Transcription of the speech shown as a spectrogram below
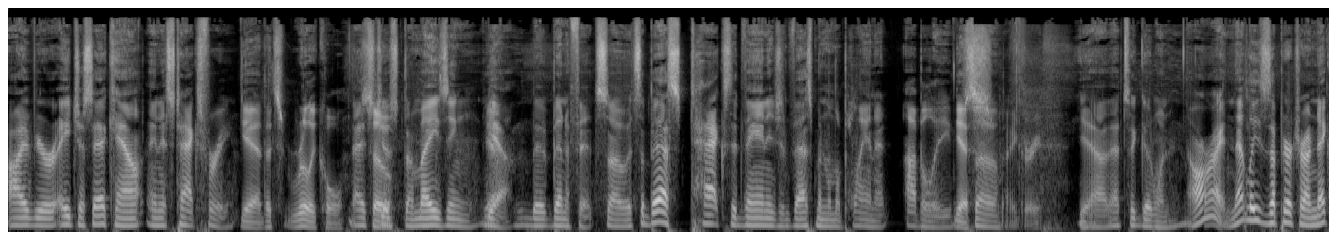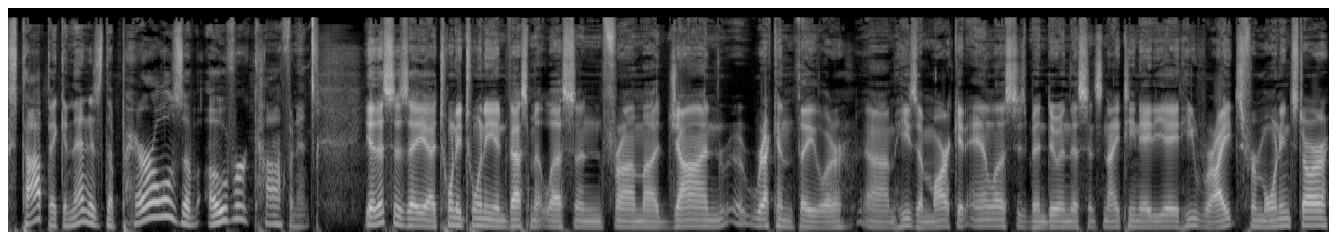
out of your HSA account and it's tax free. Yeah, that's really cool. That's so, just amazing. Yeah. yeah, the benefits. So it's the best tax advantage investment on the planet, I believe. Yes, so, I agree. Yeah, that's a good one. All right, and that leads us up here to our next topic, and that is the perils of overconfidence. Yeah, this is a, a uh, 2020 investment lesson from uh, John Rekenthaler. Um, he's a market analyst. Has been doing this since 1988. He writes for Morningstar.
